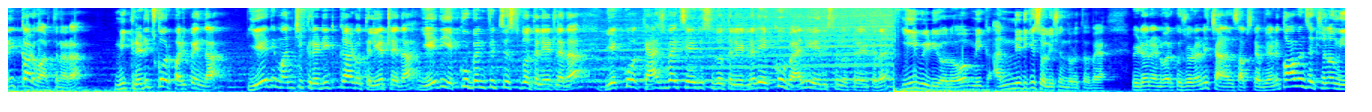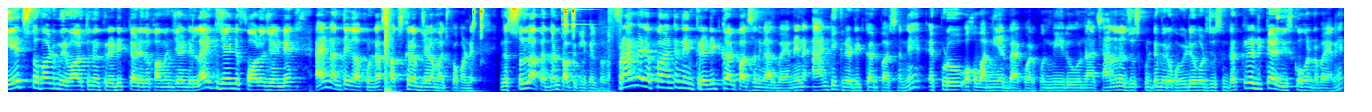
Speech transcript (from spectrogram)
Credit card వాడుతున్నారా? మీ credit score పడిపోయిందా? ఏది మంచి క్రెడిట్ కార్డు తెలియట్లేదా? ఏది ఎక్కువ బెనిఫిట్స్ ఇస్తుందో తెలియట్లేదా? ఎక్కువ క్యాష్ బ్యాక్స్ ఏది ఇస్తుందో తెలియట్లేదా? ఎక్కువ వాల్యూ ఏది ఇస్తుందో తెలియట్లేదా? ఈ వీడియోలో మీకు అన్నిటికీ సొల్యూషన్ దొరుకుతుంది భయ వీడియోని ఎండ్ వరకు చూడండి ఛానల్ సబ్స్క్రైబ్ చేయండి. కామెంట్ సెక్షన్లో మీ ఏజ్తో పాటు మీరు వాడుతున్న క్రెడిట్ కార్డ్ ఏదో కామెంట్ చేయండి లైక్ చేయండి ఫాలో చేయండి. అండ్ అంతేకాకుండా సబ్స్క్రైబ్ చేయడం మర్చిపోకండి. ఇంకా సొల్లా పెద్ద టాపిక్లోకి వెళ్ళిపోతాం ఫ్రాంక్గా చెప్పాలంటే నేను క్రెడిట్ కార్డ్ పర్సన్ కాదు భయ నేను యాంటీ క్రెడిట్ కార్డ్ పర్సన్ని ఎప్పుడు ఒక వన్ ఇయర్ బ్యాక్ వరకు. మీరు నా ఛానల్లో చూసుకుంటే మీరు ఒక వీడియో కూడా చూస్తుంటారు క్రెడిట్ కార్డ్ తీసుకోకుండా భయ అని.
